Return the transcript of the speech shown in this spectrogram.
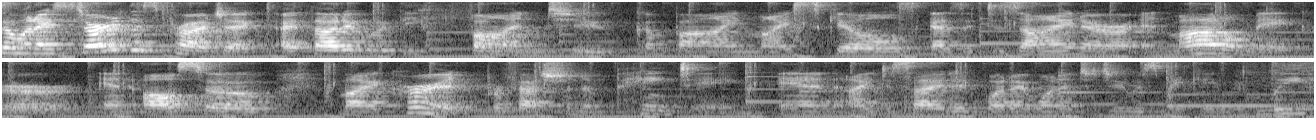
So when I started this project, I thought it would be fun to combine my skills as a designer and model maker and also my current profession of painting. And I decided what I wanted to do was make a relief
